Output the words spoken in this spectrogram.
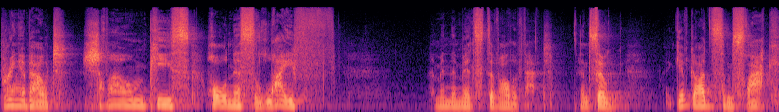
bring about shalom, peace, wholeness, life I'm in the midst of all of that. And so give God some slack.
